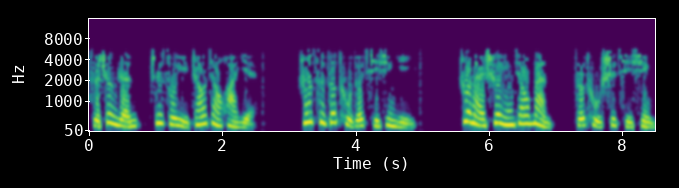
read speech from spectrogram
此圣人之所以昭教化也。如此，则土得其性矣。若乃奢淫骄慢，则土失其性。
